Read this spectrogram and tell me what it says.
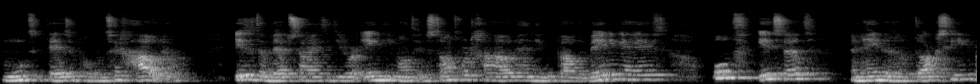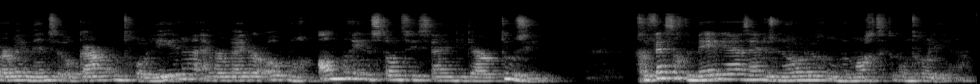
moet deze bron zich houden? Is het een website die door één iemand in stand wordt gehouden en die bepaalde meningen heeft? Of is het een hele redactie waarbij mensen elkaar controleren en waarbij er ook nog andere instanties zijn die daar toezien? Gevestigde media zijn dus nodig om de macht te controleren.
